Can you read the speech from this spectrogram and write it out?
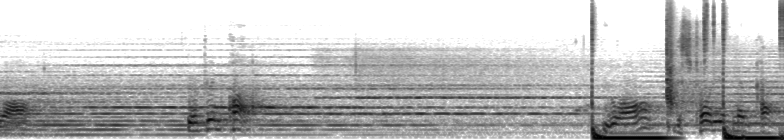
you are, you have to inquire. You are the story of mankind,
